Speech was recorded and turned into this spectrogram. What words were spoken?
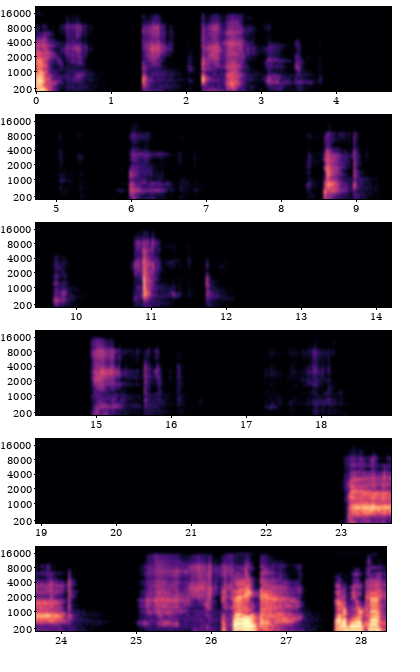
Okay. I think that'll be okay.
